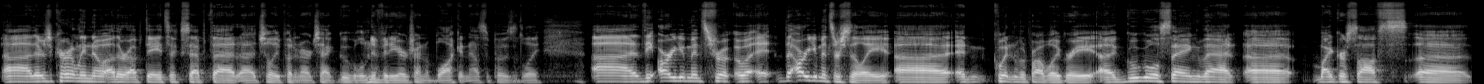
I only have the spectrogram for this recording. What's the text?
uh, there's currently no other updates except that uh, Chili put in our chat. Google and Nvidia are trying to block it now, supposedly. Uh, the arguments for uh, the arguments are silly, uh, and Quentin would probably agree. Uh, Google saying that uh, Microsoft's uh,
